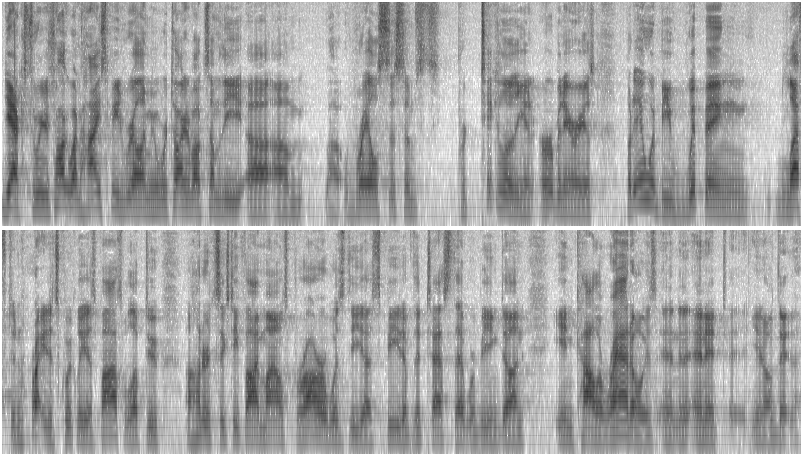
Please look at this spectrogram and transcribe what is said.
Yeah, because when you're talking about high-speed rail, I mean, we're talking about some of the uh, um, uh, rail systems, particularly in urban areas, but it would be whipping left and right as quickly as possible. Up to 165 miles per hour was the uh, speed of the tests that were being done in Colorado. And, and it, uh, you know, they,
